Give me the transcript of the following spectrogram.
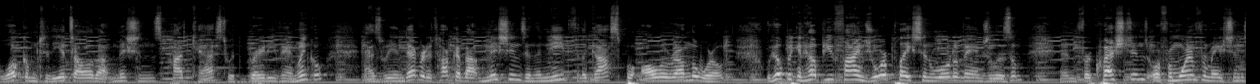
Welcome to the It's All About Missions podcast with Brady Van Winkle as we endeavor to talk about missions and the need for the gospel all around the world. We hope we can help you find your place in world evangelism. And for questions or for more information,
